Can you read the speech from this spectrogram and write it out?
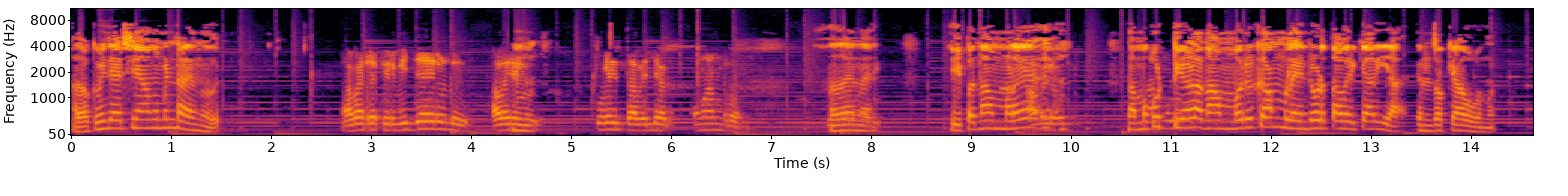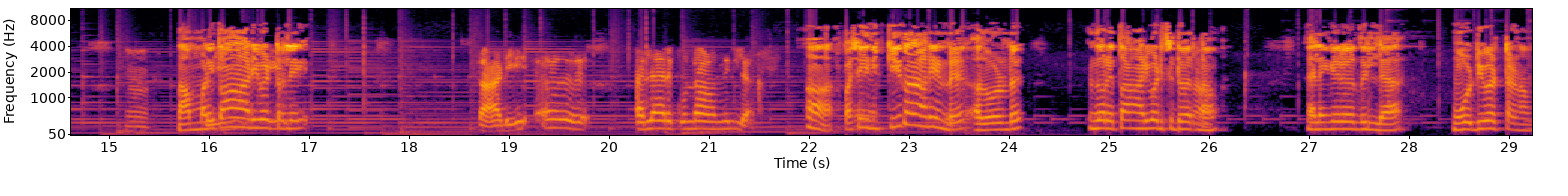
അതൊക്കെ വിചാരിച്ച് ഞാൻ ഒന്നും ഉണ്ടായിരുന്നത് അവരുടെ ഒരു വിചാരമുണ്ട് അവർ ഉം. സ്കൂളിലത്തെ വലിയ കൊമാൻഡർ അത് തന്നെ ഇപ്പൊ നമ്മൾ നമ്മ കുട്ടികളെ നമ്മൊരു കംപ്ലൈന്റ് കൊടുത്ത അവർക്ക് അറിയാ എന്തൊക്കെയാവുമെന്ന് നമ്മൾ ഈ താടി വെട്ടൽ. താടി എല്ലാവർക്കും ഉണ്ടാവുന്നില്ല. ആ പക്ഷെ എനിക്ക് താടിയുണ്ട്. അതുകൊണ്ട് എന്താ പറയാ താടി പഠിച്ചിട്ട് വരണം. അല്ലെങ്കിൽ ഒരു ഇതില്ല. മുടി വെട്ടണം.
